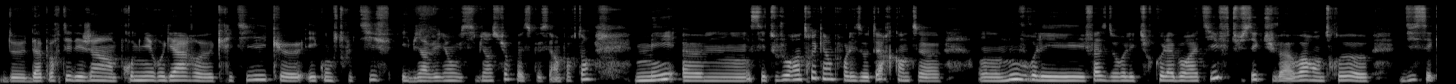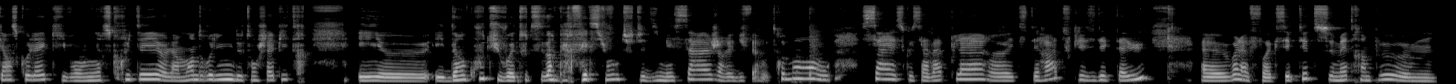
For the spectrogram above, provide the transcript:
d'apporter déjà un premier regard, heu, heu et constructif et bienveillant aussi bien sûr parce que c'est important. Mais c'est toujours un truc, hein, pour les auteurs quand, on ouvre les phases de relecture collaborative, tu sais que tu vas avoir entre, heu, 10 et 15 collègues qui vont venir scruter, la moindre ligne de ton chapitre et et d'un coup, tu vois toutes ces imperfections, tu te dis: «Mais ça, j'aurais dû faire autrement» ou «Ça, est-ce que ça va plaire?» heu et cetera. Toutes les idées que tu as eues. Voilà, faut accepter de se mettre un peu,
